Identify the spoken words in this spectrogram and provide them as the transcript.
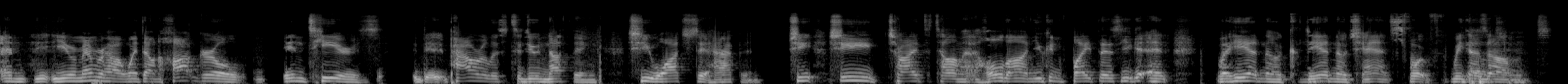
and you remember how it went down Hawkgirl in tears powerless to do nothing. She watched it happen. She she tried to tell him hold on you can fight this you get and but he had no he had no chance for because No um chance.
